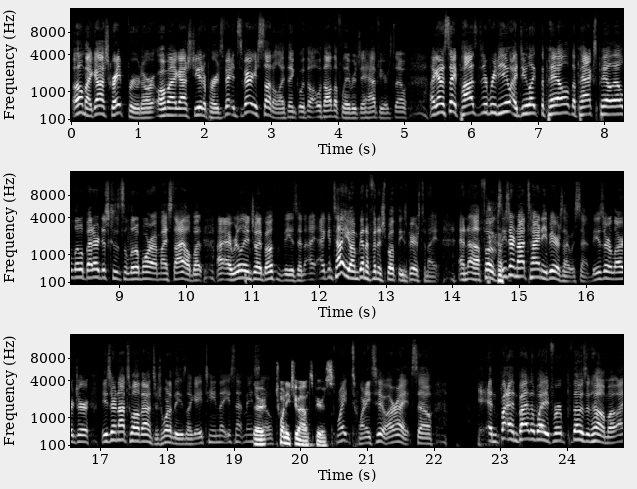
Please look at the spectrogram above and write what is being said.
"Oh my gosh, grapefruit," or "Oh my gosh, juniper." It's, it's very subtle, I think, with all, with all the flavors they have here. So I gotta say, positive review. I do like the pale, the PAX Pale Ale a little better, just because it's a little more at my style. But I, I really enjoy both of these, and I, I, can tell you, I'm gonna finish both these beers tonight. And uh, folks, these are not tiny beers I was sent. These are larger. These are not 12 ounces. What are these? Like 18 that you sent me? They're so, 22 ounce beers. 20, 22. All right. So and by, and by the way, for those at home, uh,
